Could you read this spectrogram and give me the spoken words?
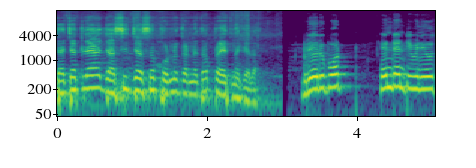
त्याच्यातल्या जास्तीत जास्त पूर्ण करण्याचा प्रयत्न केला. Bureau report Indian T V news.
